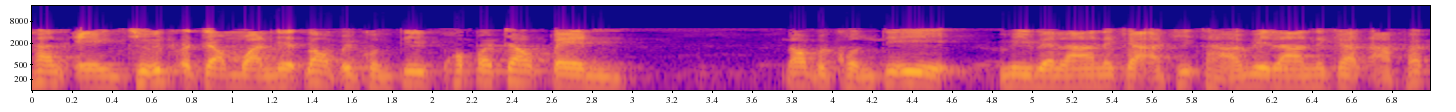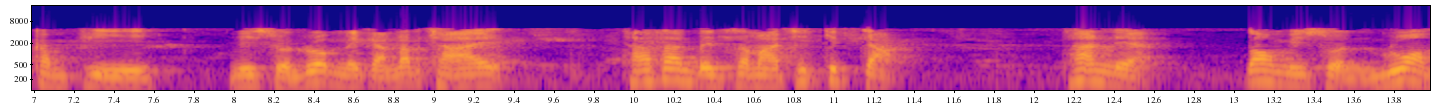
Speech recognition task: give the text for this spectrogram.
ท่านเองชีวิตประจำวันเนี่ยต้องเป็นคนที่พบพระเจ้าเป็นต้องเป็นคนที่มีเวลาในการอธิษฐานเวลาในการอ่านพระคัมภีร์ มีส่วนร่วมในการรับใช้ ถ้าท่านเป็นสมาชิกคิดจัก ท่านเนี่ยต้องมีส่วนร่วม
